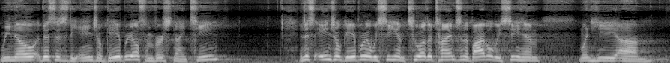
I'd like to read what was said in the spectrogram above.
We know this is the angel Gabriel from verse 19. And this angel Gabriel, we see him two other times in the Bible. We see him when he um,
